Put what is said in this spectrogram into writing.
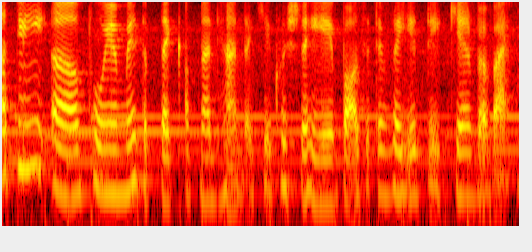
अगली पोएम में तब तक अपना ध्यान रखिए खुश रहिए पॉजिटिव रहिए टेक केयर बाय बाय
